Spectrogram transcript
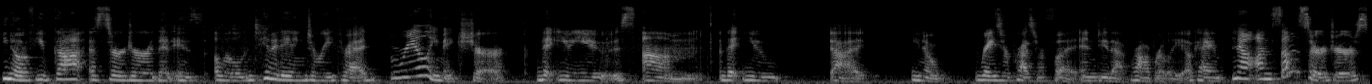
you know, if you've got a serger that is a little intimidating to rethread, really make sure that you use, um, that you, uh, you know, raise your presser foot and do that properly. Okay. Now, on some sergers,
